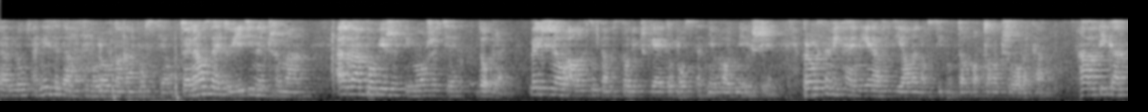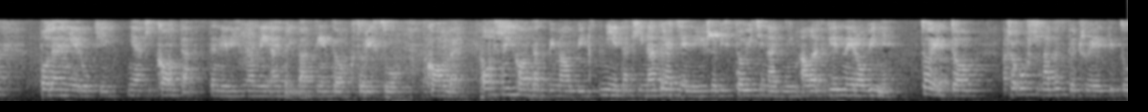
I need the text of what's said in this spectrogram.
sadnúť a nesedal si mu rovno na postel. To je naozaj to jediné, čo má. Ak vám povie, že si môžete, dobre. Väčšinou ale sú tam stoličky a je to podstatne vhodnejšie. Proxemika je miera vzdialenosti potom od toho človeka. Haptika podanie ruky, nejaký kontakt, ten je významný aj pri pacientoch, ktorí sú v kome. Očný kontakt by mal byť nie taký nadradený, že vy stojíte nad ním, ale v jednej rovine. To je to, čo už zabezpečuje tu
